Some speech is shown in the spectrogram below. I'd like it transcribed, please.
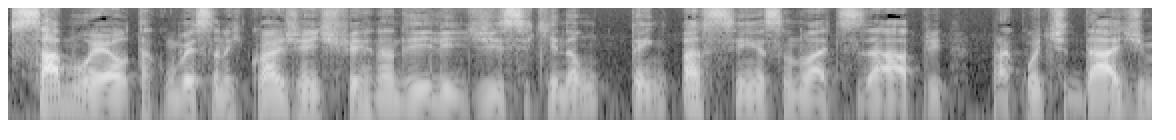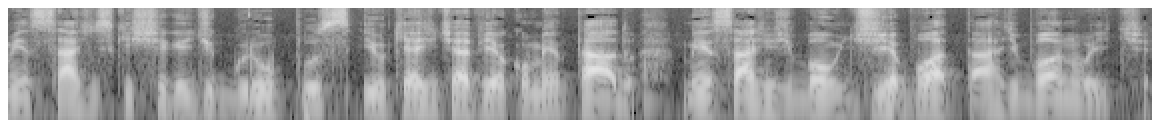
Samuel está conversando aqui com a gente, Fernanda, e ele disse que não tem paciência no WhatsApp para a quantidade de mensagens que chega de grupos e o que a gente havia comentado, mensagens de bom dia, boa tarde, boa noite.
